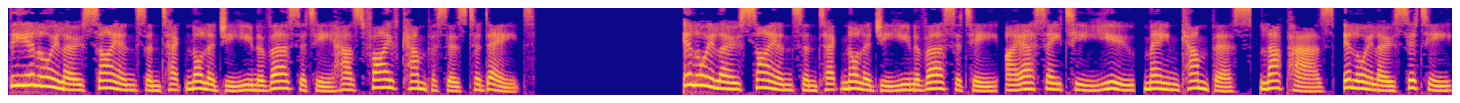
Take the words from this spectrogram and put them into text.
The Iloilo Science and Technology University has five campuses to date. Iloilo Science and Technology University ISATU, main campus, La Paz, Iloilo City.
